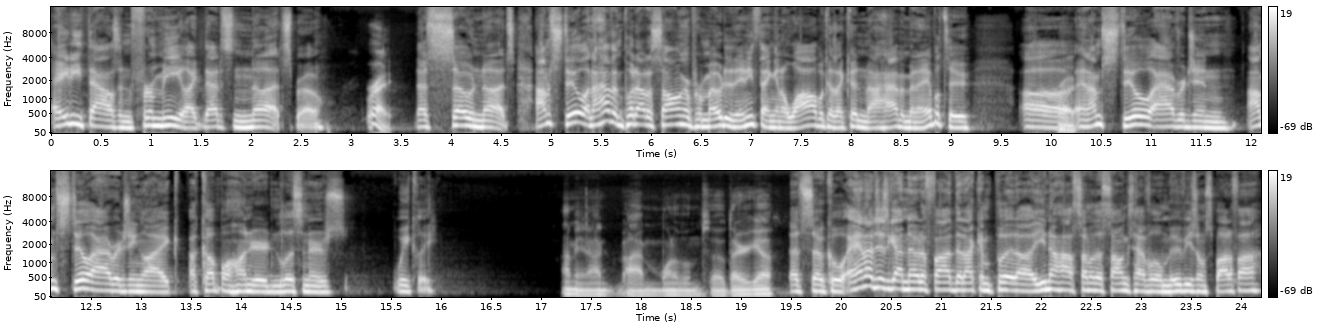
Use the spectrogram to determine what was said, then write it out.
eighty thousand for me. Like that's nuts, bro. Right. That's so nuts. I'm still, and I haven't put out a song or promoted anything in a while because I couldn't. I haven't been able to. Uh, Right. And I'm still averaging. I'm still averaging like a couple hundred listeners weekly. I mean, I, I'm one of them. So there you go. That's so cool. And I just got notified that I can put. Uh, you know how some of the songs have little movies on Spotify.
